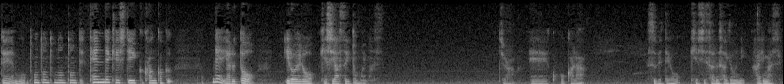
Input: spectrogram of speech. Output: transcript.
てもうトントントントントンって点で消していく感覚でやるといろいろ消しやすいと思います。じゃあ、えー、ここから全てを消し去る作業に入ります。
